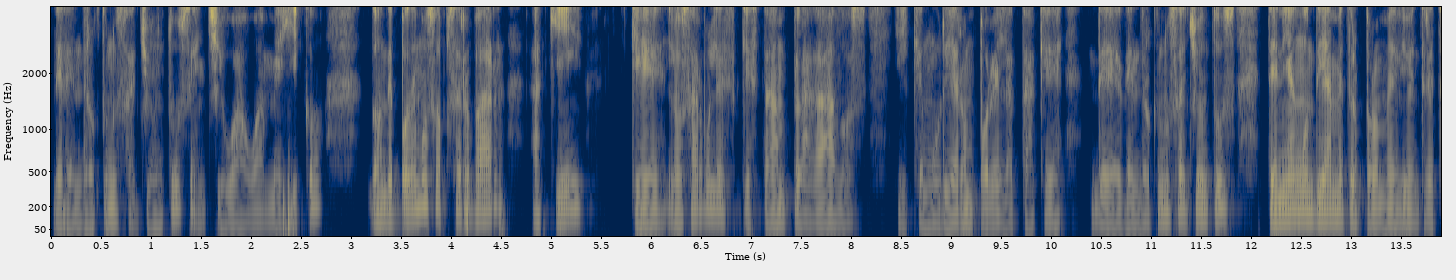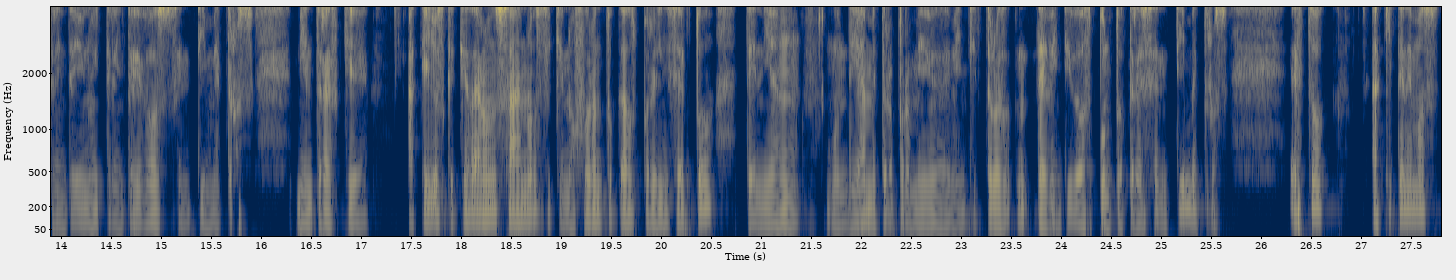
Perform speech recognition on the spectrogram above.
de Dendroctonus adjuntus en Chihuahua, México, donde podemos observar aquí que los árboles que estaban plagados y que murieron por el ataque de Dendroctonus adjuntus tenían un diámetro promedio entre 31 y 32 centímetros, mientras que aquellos que quedaron sanos y que no fueron tocados por el insecto tenían un diámetro promedio de 22.3 centímetros. Esto Aquí tenemos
